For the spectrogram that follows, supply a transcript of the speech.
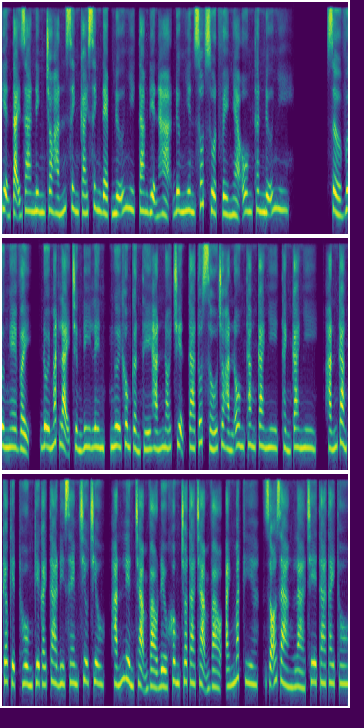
hiện tại gia ninh cho hắn sinh cái xinh đẹp nữ nhi tam điện hạ đương nhiên sốt ruột về nhà ôm thân nữ nhi. Sở vương nghe vậy, đôi mắt lại chừng đi lên, ngươi không cần thế hắn nói chuyện ta tốt xấu cho hắn ôm thăng ca nhi, thành ca nhi, hắn càng keo kiệt hôm kia cái ta đi xem chiêu chiêu, hắn liền chạm vào đều không cho ta chạm vào, ánh mắt kia, rõ ràng là chê ta tay thô.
